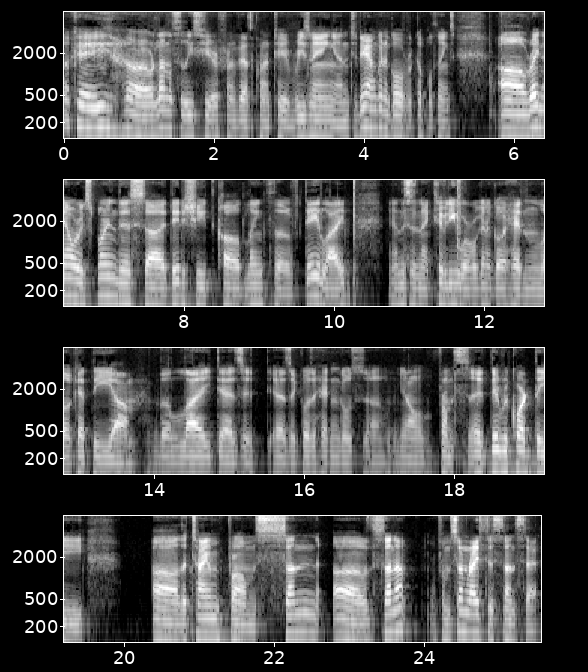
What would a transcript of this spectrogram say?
Okay, uh, Orlando Solis here from Advanced Quantitative Reasoning, and today I'm going to go over a couple things. Uh, right now, we're exploring this uh, data sheet called Length of Daylight, and this is an activity where we're going to go ahead and look at the um, the light as it as it goes ahead and goes. Um, you know, from uh, they record the uh, the time from sun uh, sun up from sunrise to sunset.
